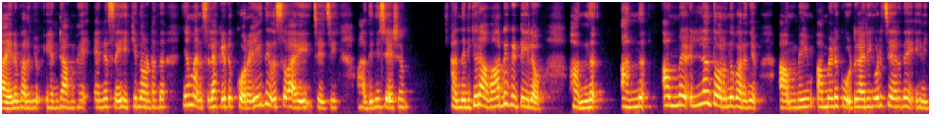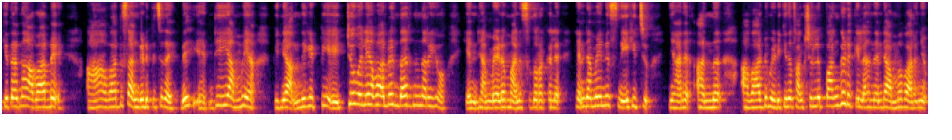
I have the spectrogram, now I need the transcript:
നയന പറഞ്ഞു എന്റെ അമ്മയെ എന്നെ സ്നേഹിക്കുന്നുണ്ടെന്ന് ഞാൻ മനസ്സിലാക്കിയിട്ട് കുറേ ദിവസമായി ചേച്ചി. അതിനുശേഷം അന്ന് എനിക്കൊരു അവാർഡ് കിട്ടിയില്ലോ. അന്ന് അന്ന് അമ്മ എല്ലാം തുറന്നു പറഞ്ഞു. അമ്മയും അമ്മയുടെ കൂട്ടുകാരിയും കൂടി ചേർന്ന് എനിക്ക് തന്ന അവാർഡേ ആ അവാർഡ് സംഘടിപ്പിച്ചതേ ദേ എന്റെ ഈ അമ്മയാ. പിന്നെ അന്ന് കിട്ടിയ ഏറ്റവും വലിയ അവാർഡ് എന്തായിരുന്നെന്നറിയോ? എന്റെ അമ്മയുടെ മനസ്സ് തുറക്കൽ. എന്റെ അമ്മ എന്നെ സ്നേഹിച്ചു. ഞാൻ അന്ന് അവാർഡ് മേടിക്കുന്ന ഫംഗ്ഷനിൽ പങ്കെടുക്കില്ല എന്ന് എന്റെ അമ്മ പറഞ്ഞു.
